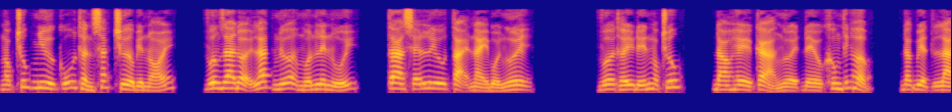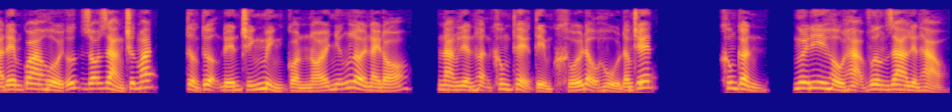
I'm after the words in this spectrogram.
Ngọc Trúc như cũ thần sắc chưa biến nói, vương gia đợi lát nữa muốn lên núi, ta sẽ lưu tại này bồi ngươi. Vừa thấy đến Ngọc Trúc, đào hề cả người đều không thích hợp, đặc biệt là đêm qua hồi ức rõ ràng trước mắt, tưởng tượng đến chính mình còn nói những lời này đó, nàng liền hận không thể tìm khối đậu hủ đâm chết. Không cần, ngươi đi hầu hạ vương gia liền hảo,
